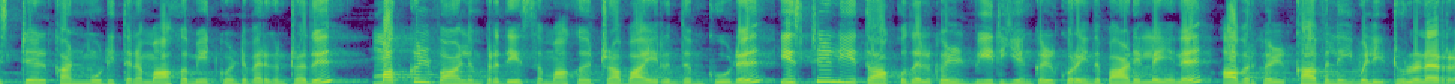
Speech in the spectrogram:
இஸ்ரேல் கண்மூடித்தனமாக மேற்கொண்டு வருகின்றது. மக்கள் வாழும் பிரதேசமாக ட்ரபா இருந்தும் கூட இஸ்ரேலிய தாக்குதல்கள் வீரியங்கள் குறைந்த பாடில்லை என அவர்கள் கவலை வெளியிட்டுள்ளனர்.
